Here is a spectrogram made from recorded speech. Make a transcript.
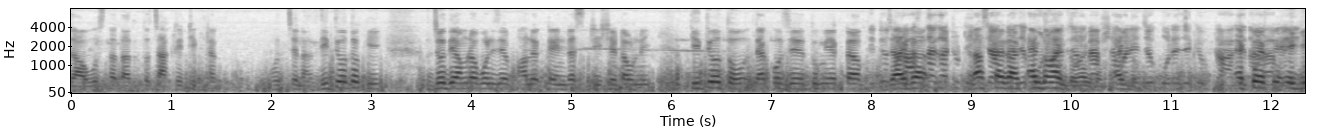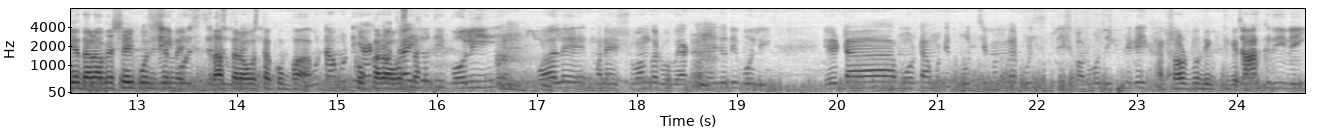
যা অবস্থা তাতে তো চাকরি ঠিকঠাক হচ্ছে না। দ্বিতীয়ত কি? যদি আমরা বলি যে ভালো একটা ইন্ডাস্ট্রি সেটাও নেই। তৃতীয়ত দেখো যে তুমি একটা জায়গা রাস্তাঘাট একদম একদম একটু একটু একটু এগিয়ে দাঁড়াবে সেই পজিশনে রাস্তার অবস্থা খুব খুব খারাপ অবস্থা। যদি বলি বলে মানে শুভঙ্কর বাবু এক কথায় যদি বলি এটা মোটামুটি পশ্চিমবাংলার পরিস্থিতি সর্বদিক থেকেই খারাপ। সর্বদিক থেকে চাকরি নেই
